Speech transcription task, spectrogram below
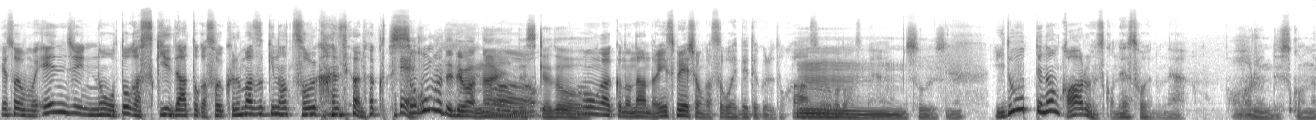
えそれもうエンジンの音が好きだとかそういう車好きの そういう感じではなくてそこまでではないんですけど。音楽のなんだろうインスピレーションがすごい出てくるとかそういうことなんですね。うんそうですね。移動ってなんかあるんですかねそういうのね。あるんですかね。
